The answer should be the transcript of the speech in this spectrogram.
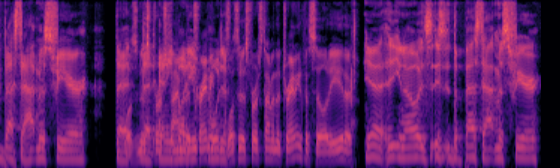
best atmosphere that, wasn't his that first time in anybody the training. would have Wasn't his first time in the training facility either. yeah, you know, it's, it's the best atmosphere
